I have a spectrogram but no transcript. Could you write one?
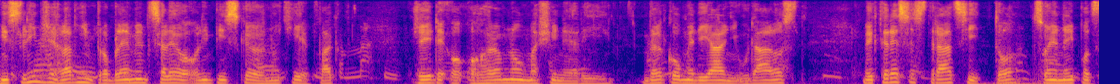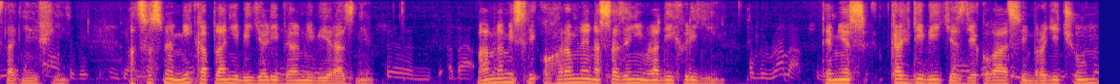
Myslím, že hlavním problémem celého olympijského hnutí je fakt, že jde o ohromnou mašinérii, velkou mediální událost, ve které se ztrácí to, co je nejpodstatnější a co jsme my kaplani viděli velmi výrazně. Mám na mysli ohromné nasazení mladých lidí. Téměř každý vítěz děkoval svým rodičům,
